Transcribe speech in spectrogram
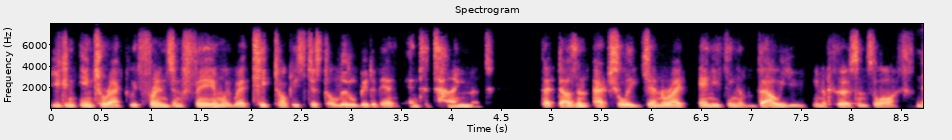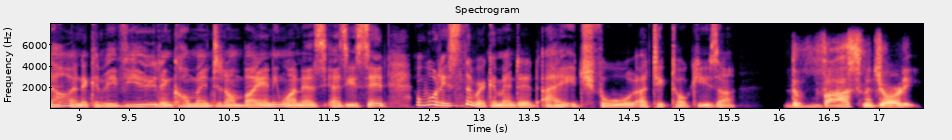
you can interact with friends and family, where TikTok is just a little bit of entertainment that doesn't actually generate anything of value in a person's life. No, and it can be viewed and commented on by anyone, as, as you said. And what is the recommended age for a TikTok user? The vast majority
